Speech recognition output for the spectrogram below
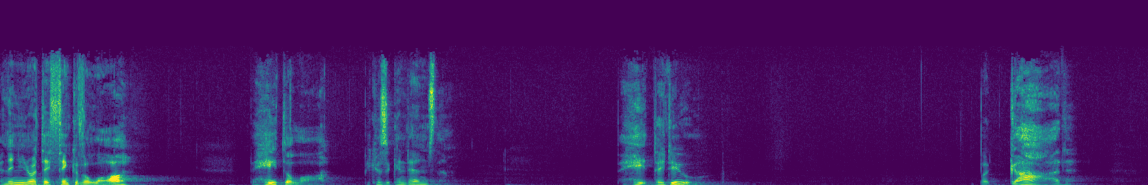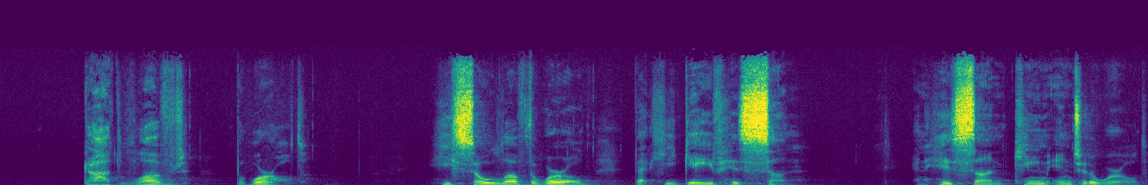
And then you know what they think of the law? They hate the law because it condemns them. They hate, they do. But God, God loved the world. He so loved the world that he gave his son. And his son came into the world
